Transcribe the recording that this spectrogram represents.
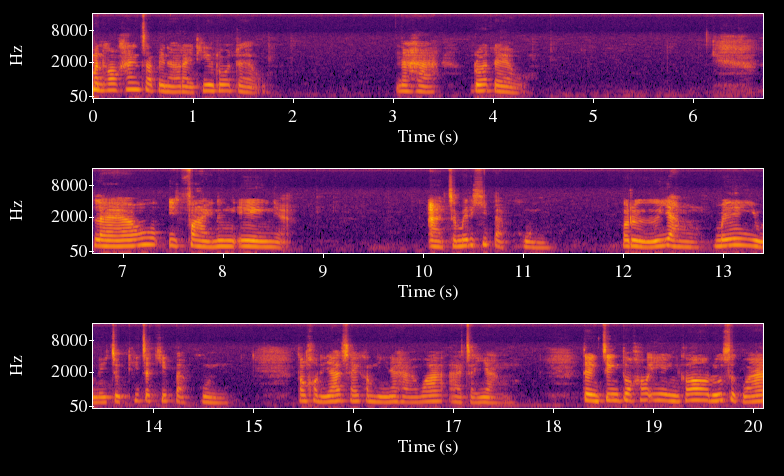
มันค่อนข้างจะเป็นอะไรที่รวดเร็วนะคะ รวดเร็ว แล้วอีกฝ่ายหนึ่งเองเนี่ย อาจจะไม่ได้คิดแบบคุณ หรือยังไม่ได้อยู่ในจุดที่จะคิดแบบคุณ ต้องขออนุญาตใช้คำนี้นะคะว่าอาจจะยัง แต่จริงๆตัวเขาเองก็รู้สึกว่า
